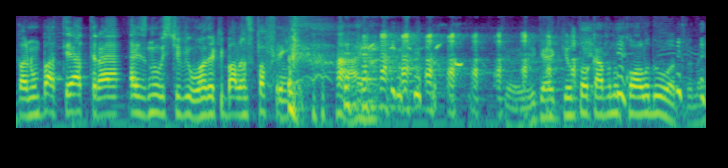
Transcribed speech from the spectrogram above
Pra não bater atrás no Steve Wonder que balança pra frente. Que- que eu tocava no colo do outro, né?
